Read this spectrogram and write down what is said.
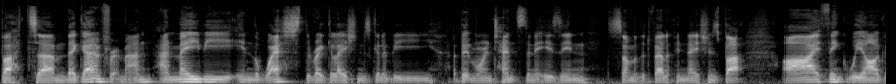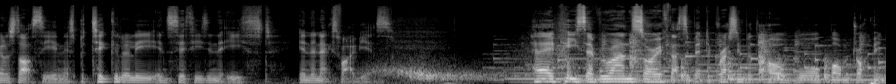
But um, they're going for it, man. And maybe in the West, the regulation is going to be a bit more intense than it is in some of the developing nations. But I think we are going to start seeing this, particularly in cities in the East in the next five years. Hey, peace everyone. Sorry if that's a bit depressing with the whole war bomb dropping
